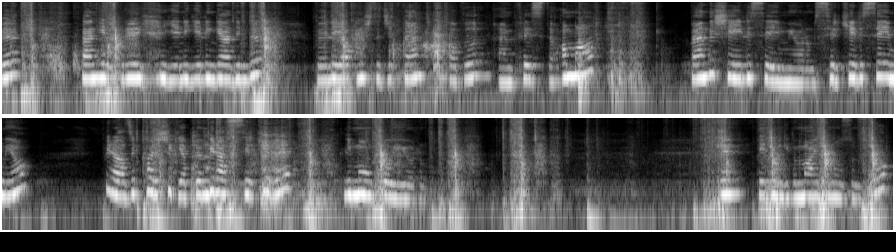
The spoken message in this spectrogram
Ve ben ilk buraya yeni gelin geldiğimde böyle yapmıştı cidden tadı enfesti ama ben de şeyli sevmiyorum sirkeli sevmiyorum Birazcık karışık yapıyorum. Biraz sirke ve limon koyuyorum. Ve dediğim gibi maydanozum yok.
